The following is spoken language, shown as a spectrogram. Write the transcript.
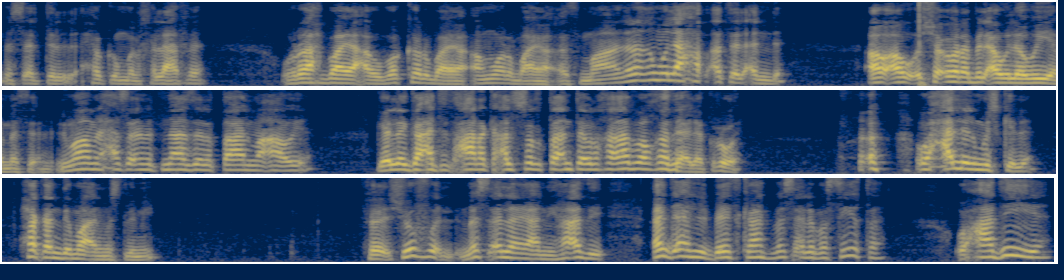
مسألة الحكم والخلافة. وراح بايع أبو بكر وبايع عمر وبايع عثمان رغم ملاحظته عنده أو أو شعوره بالأولوية مثلا. الإمام الحسن متنازل الطال معاوية. قال له قاعد تتعارك على السلطة أنت والخلافة وخذها لك روح. وحل المشكلة حقن دماء المسلمين. فشوف المسألة يعني هذه عند أهل البيت كانت مسألة بسيطة وعادية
